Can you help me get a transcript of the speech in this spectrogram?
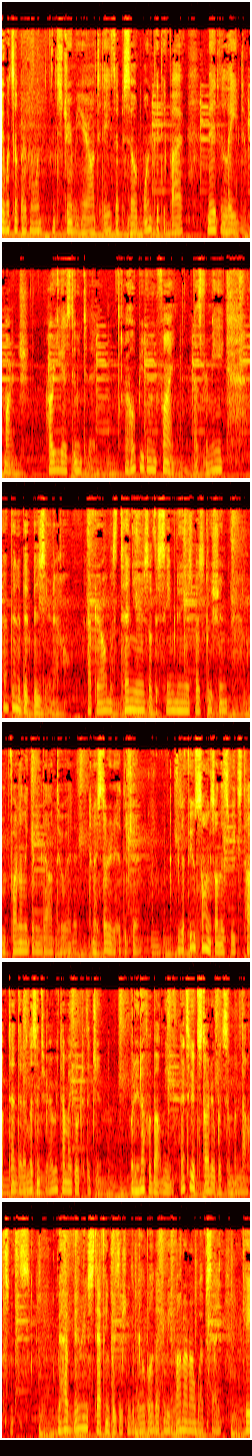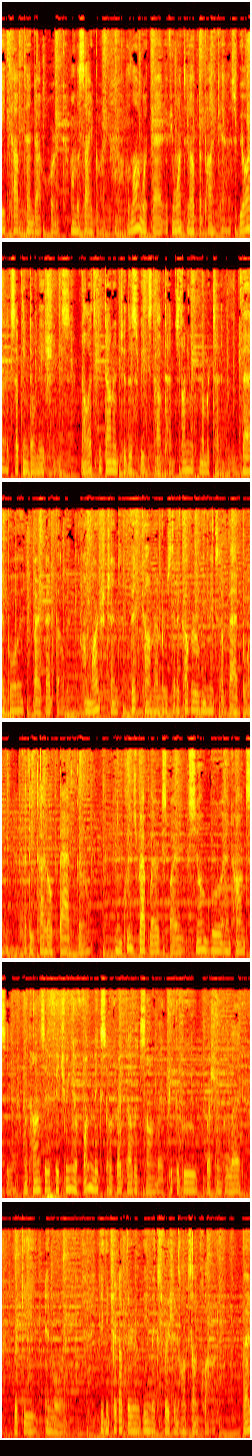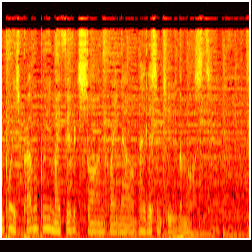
Hey, what's up, everyone? It's Jeremy here on today's episode 155, mid late March. How are you guys doing today? I hope you're doing fine. As for me, I've been a bit busier now. After almost 10 years of the same New Year's resolution, I'm finally getting down to it, and I started to hit the gym. There's a few songs on this week's top 10 that I listen to every time I go to the gym. But enough about me, let's get started with some announcements. We have various staffing positions available that can be found on our website, ktop10.org, on the sidebar. Along with that, if you want to help the podcast, we are accepting donations. Now let's get down into this week's top 10, starting with number 10, Bad Boy by Red Velvet. On March 10th, VICTON members did a cover remix of Bad Boy that they titled Bad Girl. It includes rap lyrics by Seongwoo and Hanse, with Hanse featuring a fun mix of Red Velvet songs like Peekaboo, Russian Roulette, Rookie, and more. You can check out their remix version on SoundCloud. Bad Boy is probably my favorite song right now I listen to the most.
